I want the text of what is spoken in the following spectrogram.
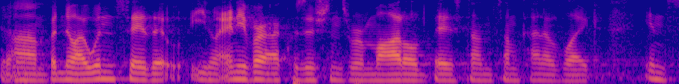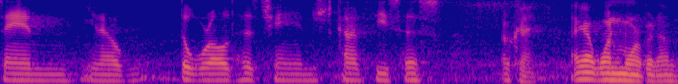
Yeah. Um, but no, I wouldn't say that, you know, any of our acquisitions were modeled based on some kind of like insane, you know, the world has changed kind of thesis. Okay. I got one more, but I'm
